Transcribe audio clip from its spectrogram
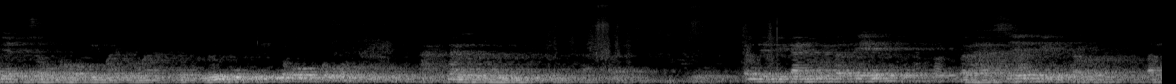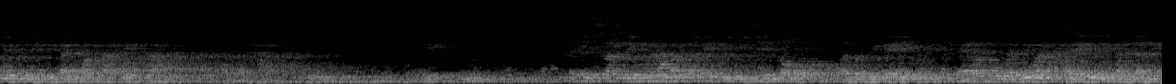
tidak disemproti macam-macam. Lalu itu akan pendidikan itu tadi berhasil pinter, tapi pendidikan watak kita berhasil. Nah, Islam itu kan tadi di sini baru dikai ilmu tadi wakai ditandani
